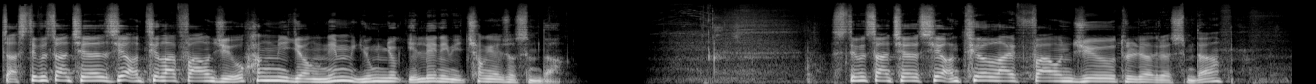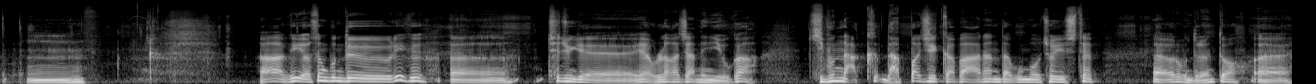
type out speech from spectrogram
자, 스티븐 산체스의 Until I Found You, 황미경님, 6612님이 청해 주셨습니다. 스티븐 산체스의 Until I Found You 들려드렸습니다. 음, 아, 그 여성분들이 그, 어, 체중계에 올라가지 않는 이유가 기분 나, 나빠질까봐 안 한다고 뭐 저희 스텝 어, 여러분들은 또, 에,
